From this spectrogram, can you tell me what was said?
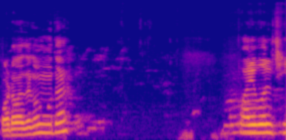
কটা বাজে গো মমতা? পরে বলছি।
